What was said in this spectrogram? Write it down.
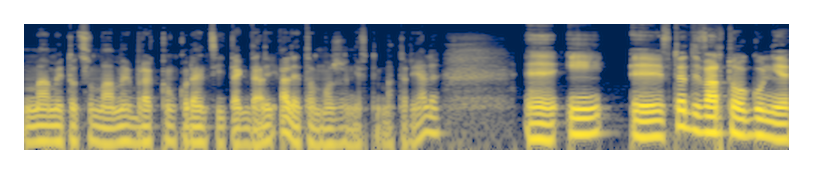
mamy to co mamy, brak konkurencji i tak dalej, ale to może nie w tym materiale. I wtedy warto ogólnie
